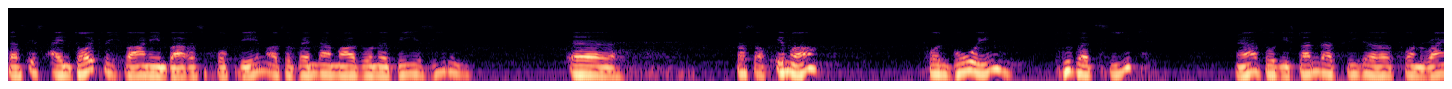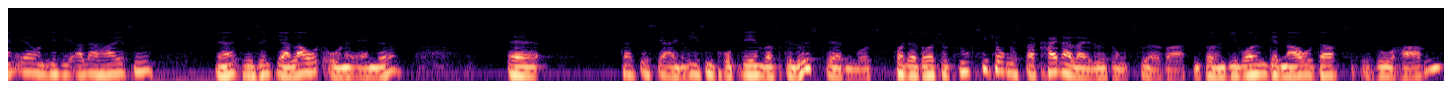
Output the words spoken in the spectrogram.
das ist ein deutlich wahrnehmbares Problem. Also wenn da mal so eine B7, äh, was auch immer, von Boeing drüber zieht, ja, so die Standardflieger von Ryanair und wie sie alle heißen, ja, die sind ja laut ohne Ende. Äh, das ist ja ein Riesenproblem, was gelöst werden muss. Von der deutschen Flugsicherung ist da keinerlei Lösung zu erwarten, sondern die wollen genau das so haben,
